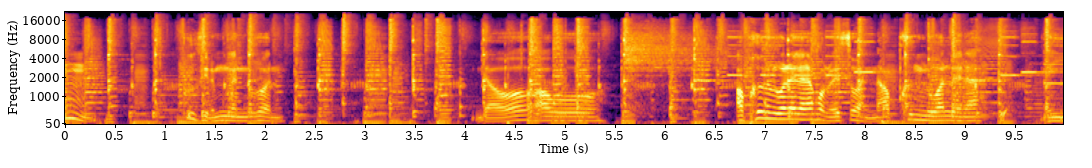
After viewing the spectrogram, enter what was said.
อืมพึ่งสีน้ำเงินทุกคน เดี๋ยวเอา เอาพึ่งล้วนเลยนะผมในส่วนเอาพึ่งล้วนเลยนะนี่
